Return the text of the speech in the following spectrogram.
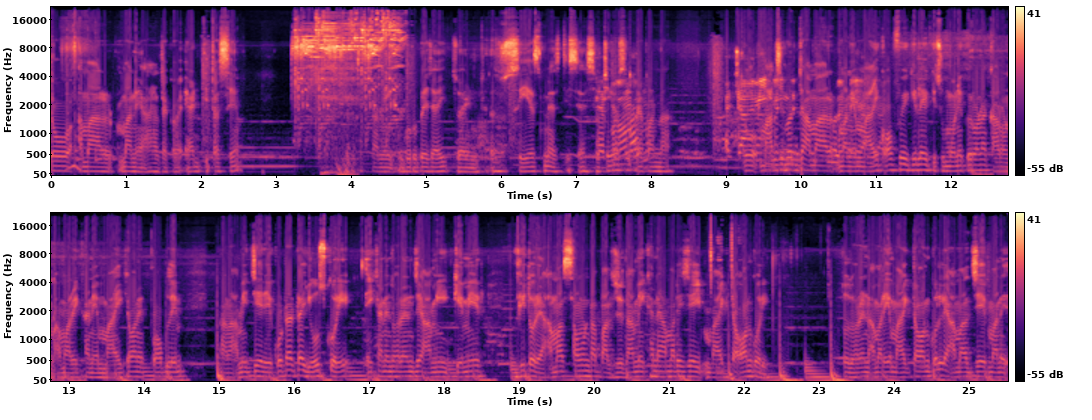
তো আমার মানে দেখো অ্যাড দিতেছে। আমি গ্রুপে যাই জয়েন্ট সিএস ম্যাচ দিছে। আচ্ছা, ঠিক আছে ব্যাপার না। তো মাঝে মধ্যে আমার মানে মাইক অফ হয়ে গেলে কিছু মনে করো না কারণ আমার এখানে মাইকে অনেক প্রবলেম আর আমি যে রেকর্ডারটা ইউজ করি, এখানে ধরেন যে আমি গেমের ভিতরে আমার সাউন্ডটা বাজে যদি আমি এখানে আমার এই যে মাইকটা অন করি, তো ধরেন আমার এই মাইকটা অন করলে আমার যে মানে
